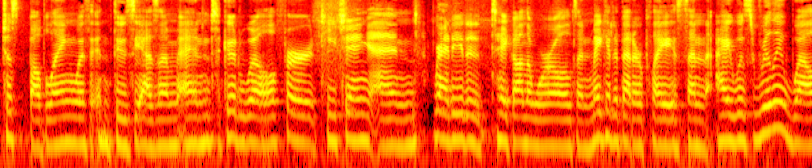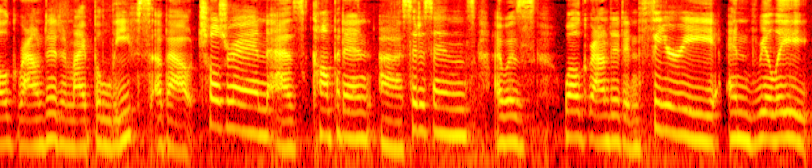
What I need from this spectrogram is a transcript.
just bubbling with enthusiasm and goodwill for teaching and ready to take on the world and make it a better place. And I was really well grounded in my beliefs about children as competent uh, citizens. I was well grounded in theory and really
